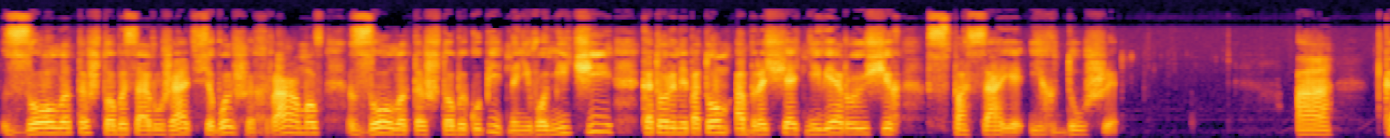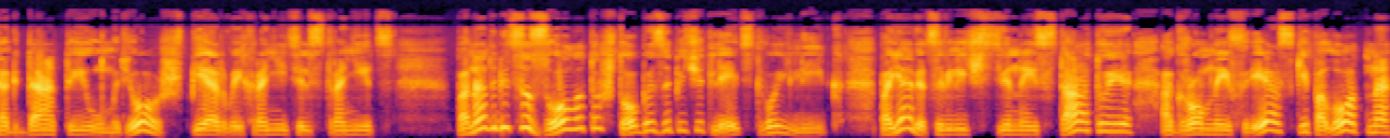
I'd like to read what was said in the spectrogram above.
золото, чтобы сооружать все больше храмов, золото, чтобы купить на него мечи, которыми потом обращать неверующих, спасая их души. А когда ты умрешь, первый хранитель страниц, Понадобится золото, чтобы запечатлеть твой лик. Появятся величественные статуи, огромные фрески, полотна,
